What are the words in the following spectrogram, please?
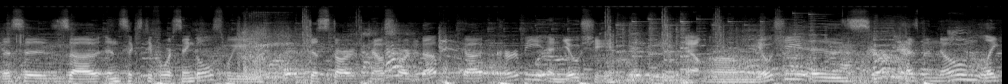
This is uh, N64 singles. We just start now started up. We've got Kirby and Yoshi. Yeah. Um, Yoshi is has been known late,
